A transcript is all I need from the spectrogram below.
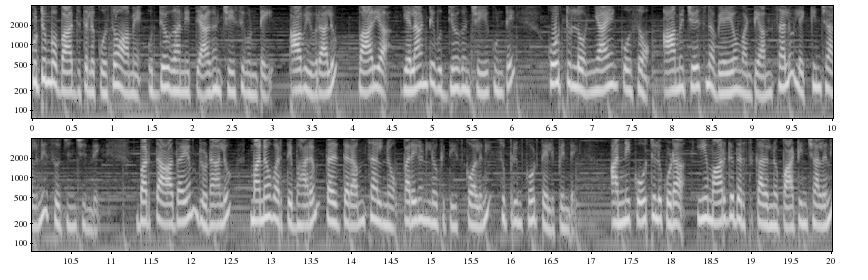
కుటుంబ బాధ్యతల కోసం ఆమె ఉద్యోగాన్ని త్యాగం చేసి ఉంటే ఆ వివరాలు భార్య ఎలాంటి ఉద్యోగం చేయకుంటే కోర్టుల్లో న్యాయం కోసం ఆమె చేసిన వ్యయం వంటి అంశాలు లెక్కించాలని సూచించింది. భర్త ఆదాయం రుణాలు మనోవర్తి భారం తదితర అంశాలను పరిగణలోకి తీసుకోవాలని సుప్రీంకోర్టు తెలిపింది. అన్ని కోర్టులు కూడా ఈ మార్గదర్శకాలను పాటించాలని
